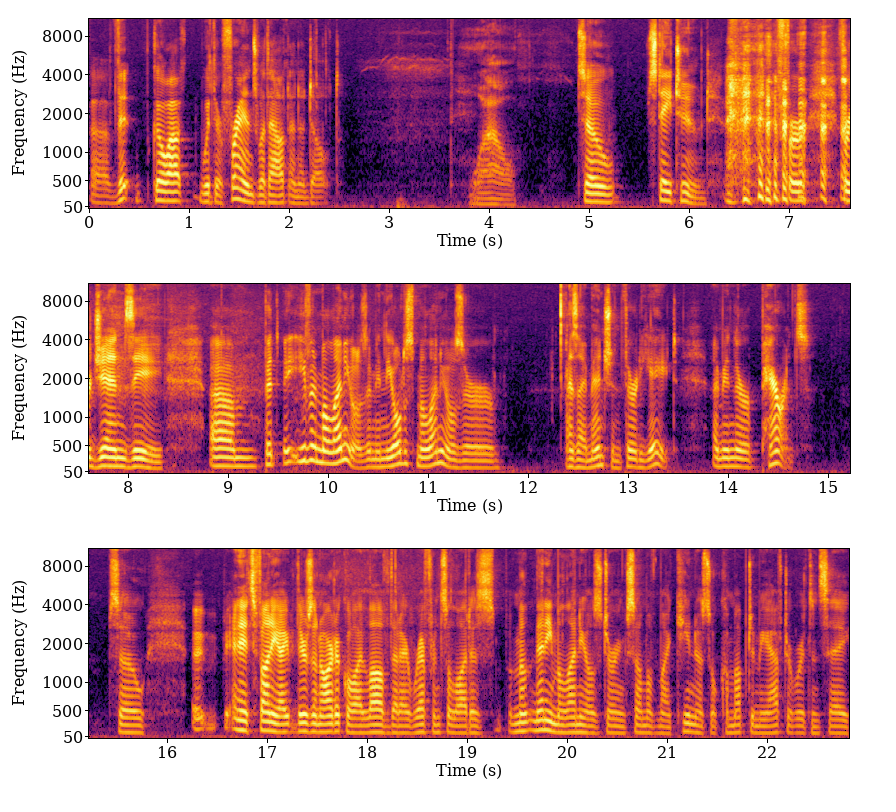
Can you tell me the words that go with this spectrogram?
uh, vi- go out with their friends without an adult. Wow. So stay tuned for for Gen Z. Um, but even millennials. I mean, the oldest millennials are, as I mentioned, 38. I mean, they're parents. So and it's funny. I, there's an article I love that I reference a lot. As m- many millennials during some of my keynotes will come up to me afterwards and say,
